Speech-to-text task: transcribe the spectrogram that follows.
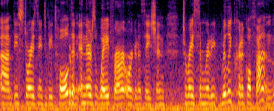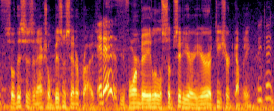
Um, these stories need to be told, Yep. and, and there's a way for our organization to raise some really really critical funds. So this is an actual business enterprise. It is. You formed a little subsidiary here, a t-shirt company. We did.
